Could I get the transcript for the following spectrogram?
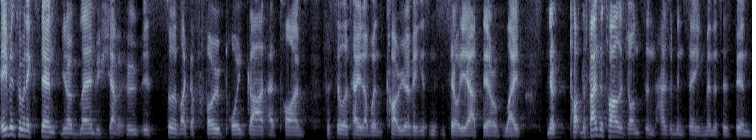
even to an extent, you know, Landry Shamet, who is sort of like a faux point guard at times, facilitator when Kyrie Irving isn't necessarily out there of late. You know, the fact that Tyler Johnson hasn't been seeing minutes has been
